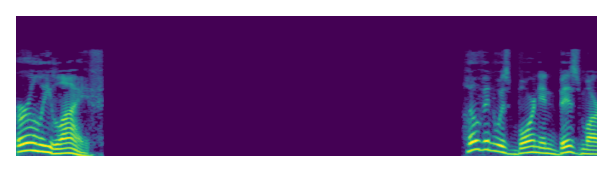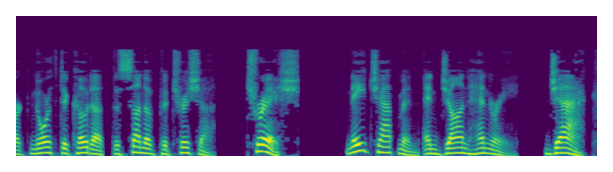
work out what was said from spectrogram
Early life Hoeven was born in Bismarck, North Dakota, the son of Patricia Trish Ney Chapman and John Henry Jack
